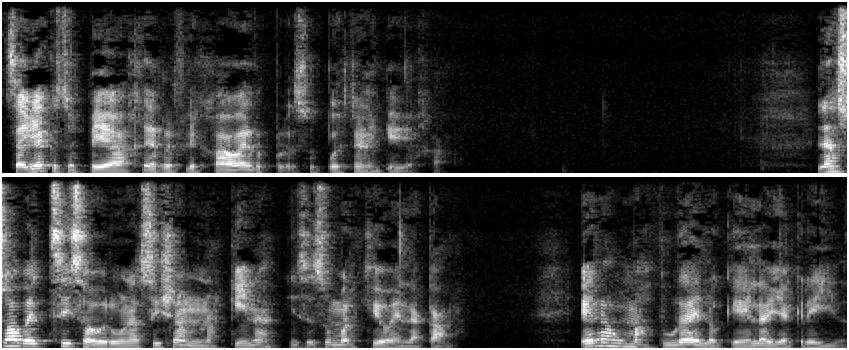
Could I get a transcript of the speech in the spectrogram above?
Sabía que su hospedaje reflejaba el presupuesto en el que viajaba. Lanzó a Betsy sobre una silla en una esquina y se sumergió en la cama. Era aún más dura de lo que él había creído,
